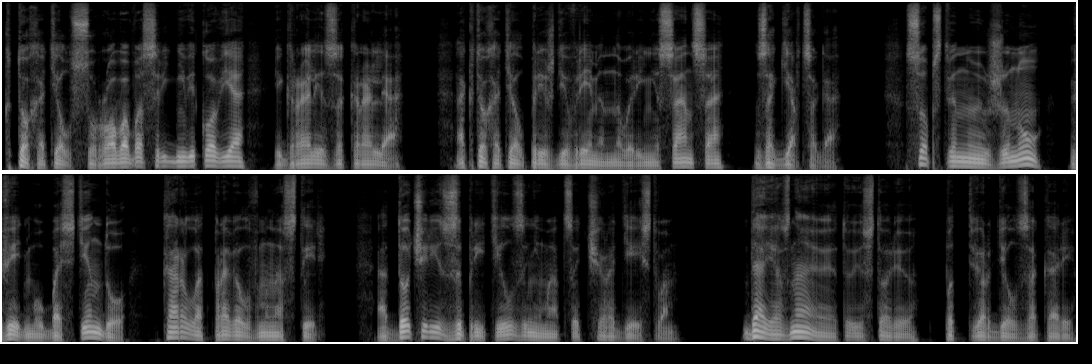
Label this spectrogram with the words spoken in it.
Кто хотел сурового средневековья, играли за короля, а кто хотел преждевременного ренессанса — за герцога. Собственную жену, ведьму Бастинду, Карл отправил в монастырь, а дочери запретил заниматься чародейством. «Да, я знаю эту историю», — подтвердил Закари.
